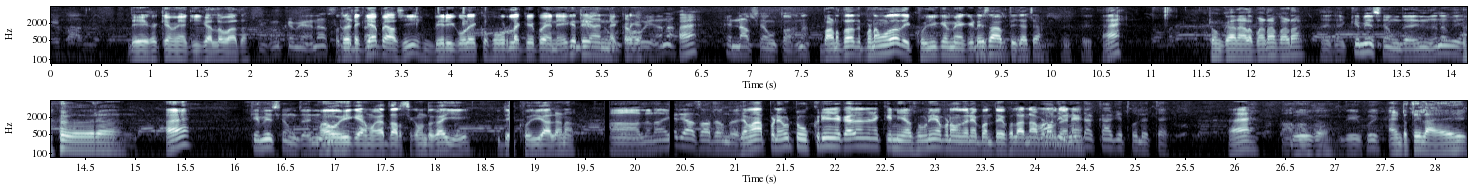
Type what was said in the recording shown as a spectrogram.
ਕੇ ਪਾ ਦੇ। ਦੇਖ ਕਿਵੇਂ ਕੀ ਗੱਲਬਾਤ ਆ। ਦੇਖੋ ਕਿਵੇਂ ਹੈ ਨਾ ਉਹਦੇ ਡਿੱਗਿਆ ਪਿਆ ਸੀ ਬੇਰੀ ਕੋਲ ਇੱਕ ਹੋਰ ਲੱਗੇ ਪਏ ਨੇ ਕਿਤੇ ਐਂ ਨਿਕਲ ਗਏ ਹੈ? ਕਿੰਨਾ ਸਿਉਂਤਾ ਹੈ ਨਾ ਬਣਦਾ ਤੇ ਬਣਾਉਂਦਾ ਦੇਖੋ ਜੀ ਕਿਵੇਂ ਕਿਹੜੇ ਹਿਸਾਬ ਤੇ ਚਾਚਾ। ਹੈ? ਟੁੰਗਾ ਨਾਲ ਬਣਾ ਬੜਾ। ਕਿਵੇਂ ਸਿਉਂਦਾ ਇਹਨੂੰ ਹੈ ਨਾ ਵੇ ਹੋਰ। ਹੈ? ਕਿਵੇਂ ਸਿਉਂਦਾ ਮੈਂ ਉਹੀ ਕਿਹਾ ਮੈਂ ਕਿਹਾ ਦਰਸ਼ਕਾਂ ਨੂੰ ਦਿਖਾਈਏ ਵੀ ਦੇਖੋ ਜੀ ਆ ਲੈਣਾ। ਹਾਂ ਲਣਾ ਇਹ ਜਾ ਸਕਦਾ ਹੁੰਦਾ। ਜਮਾ ਆਪਣੇ ਉਹ ਟੋਕਰੀਆਂ ਜਿਹਾ ਕਹਿ ਦਿੰਦੇ ਨੇ ਕਿੰਨੀਆਂ ਸੋਹਣੀਆਂ ਬਣਾਉਂਦੇ ਨੇ ਬੰਦੇ ਫਲਾਨਾ ਬਣਾਉਂਦੇ ਨੇ। ਡੱਕਾ ਕਿੱਥੋਂ ਲੈਤਾ ਹੈ? ਹੈ ਦੇਖ। ਦੇਖ ਓਏ। ਐਂਡ ਤੇ ਲਾਇਆ ਇਹ।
